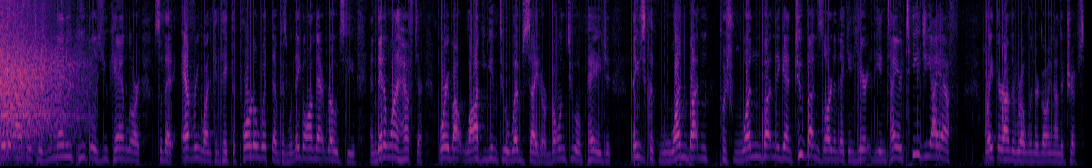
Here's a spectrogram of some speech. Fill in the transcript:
Get it out there to as many people as you can, Lord, so that everyone can take the portal with them. Because when they go on that road, Steve, and they don't want to have to worry about logging into a website or going to a page, they just click one button, push one button again, two buttons, Lord, and they can hear the entire TGIF right there on the road when they're going on their trips.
